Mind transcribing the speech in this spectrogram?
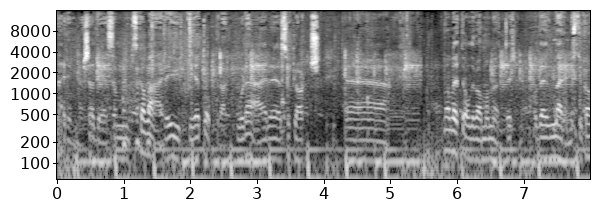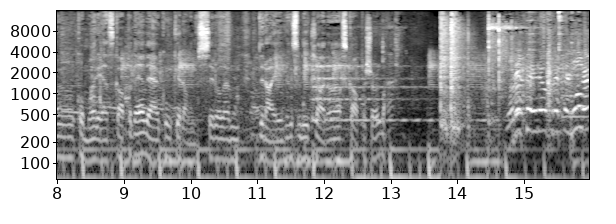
nærmer seg det som skal være ute i et oppdrag, hvor det er så klart eh, Man vet jo aldri hva man møter. Og det nærmeste du kan komme å redskape det, det er konkurranser og den driven som de klarer å skape sjøl, da. Treff høyre og treff venstre.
